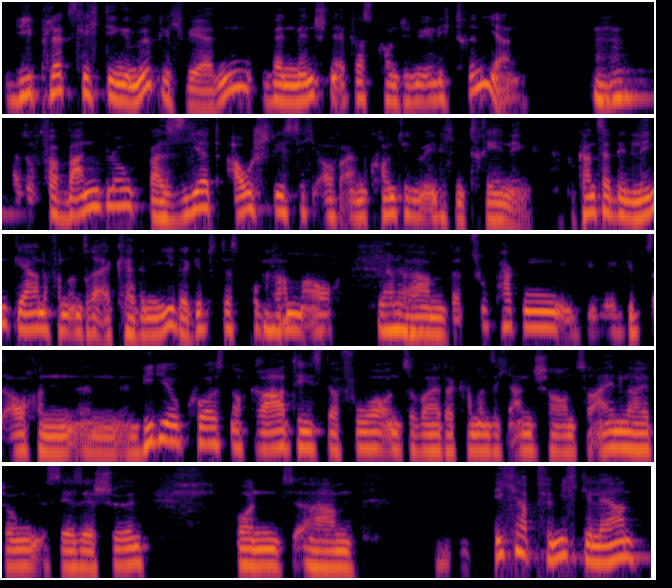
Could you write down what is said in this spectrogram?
wie plötzlich Dinge möglich werden, wenn Menschen etwas kontinuierlich trainieren. Mhm. Also Verwandlung basiert ausschließlich auf einem kontinuierlichen Training. Du kannst ja den Link gerne von unserer Academy, da gibt's das Programm mhm. auch, ähm, dazu packen. Gibt's auch einen, einen, Videokurs noch gratis davor und so weiter, kann man sich anschauen zur Einleitung, ist sehr, sehr schön. Und ähm, ich habe für mich gelernt,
